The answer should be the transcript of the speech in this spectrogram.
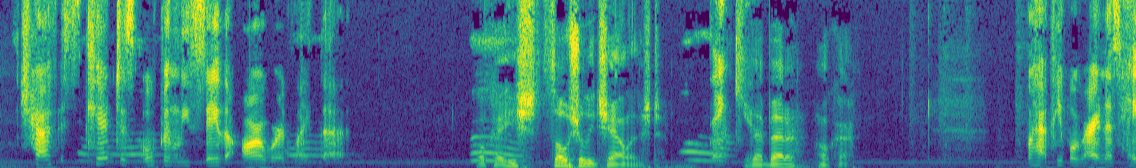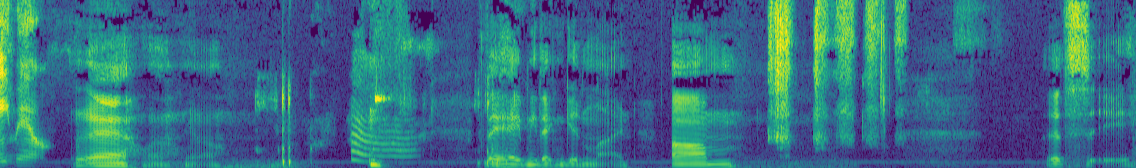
Travis can't just openly say the R word like that. Okay, he's socially challenged. Thank Is you. that better? Okay. We'll have people writing us hate mail. Yeah, well, you know. if they hate me, they can get in line. Um Let's see.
